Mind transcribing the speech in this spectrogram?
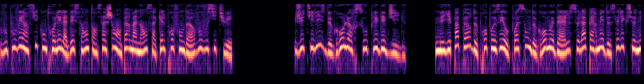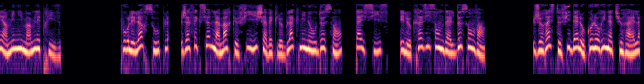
vous pouvez ainsi contrôler la descente en sachant en permanence à quelle profondeur vous vous situez. J'utilise de gros leurres souples et des jigs. N'ayez pas peur de proposer aux poissons de gros modèles, cela permet de sélectionner un minimum les prises. Pour les leurres souples, j'affectionne la marque Fish avec le Black Minnow 200, taille 6, et le Crazy Sandel 220. Je reste fidèle au coloris naturel,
